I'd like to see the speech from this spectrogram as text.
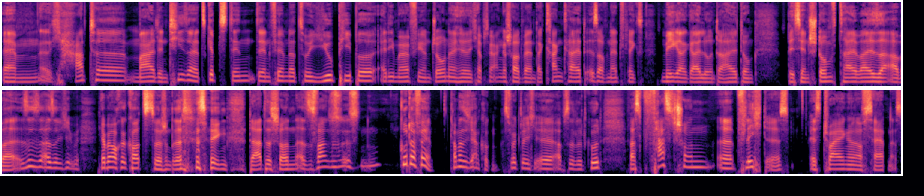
Ähm, ich hatte mal den Teaser, jetzt gibt es den, den Film dazu. You People, Eddie Murphy und Jonah Hill. Ich habe es mir angeschaut während der Krankheit, ist auf Netflix. Mega geile Unterhaltung bisschen stumpf teilweise, aber es ist, also ich, ich habe ja auch gekotzt zwischendrin, deswegen da hat es schon, also es war, es ist ein guter Film. Kann man sich angucken. Ist wirklich äh, absolut gut. Was fast schon äh, Pflicht ist, ist Triangle of Sadness.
